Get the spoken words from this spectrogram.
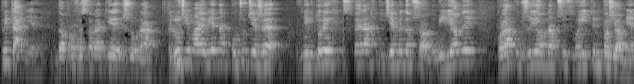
Pytanie do profesora Kierzuna. Ludzie mają jednak poczucie, że w niektórych sferach idziemy do przodu. Miliony Polaków żyją na przyzwoitym poziomie.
